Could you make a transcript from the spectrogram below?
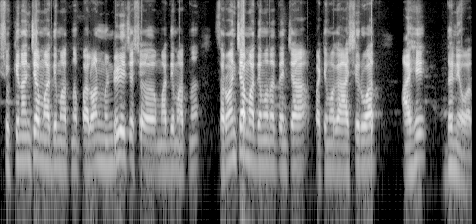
शौकीनांच्या माध्यमातून पहलवान मंडळीच्या माध्यमातून सर्वांच्या माध्यमातून त्यांच्या पाठीमागा आशीर्वाद आहे. धन्यवाद.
